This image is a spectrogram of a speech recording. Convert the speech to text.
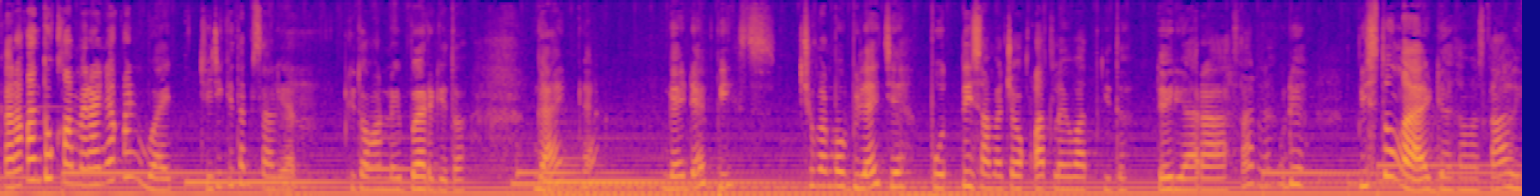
Karena kan tuh kameranya kan wide. Jadi kita bisa lihat hitungan lebar gitu. Nggak ada. Nggak ada bis cuman mobil aja putih sama coklat lewat gitu dari arah sana udah bis tuh nggak ada sama sekali.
